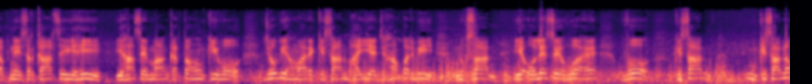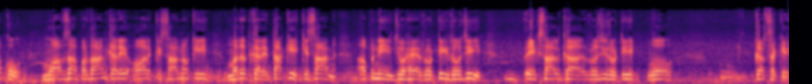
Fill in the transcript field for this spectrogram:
अपनी सरकार से यही यहाँ से मांग करता हूँ कि वो जो भी हमारे किसान भाई है, जहाँ पर भी नुकसान ये ओले से हुआ है, वो किसान, किसानों को मुआवजा प्रदान करे और किसानों की मदद करे ताकि किसान अपनी जो है रोटी रोजी, एक साल का रोजी रोटी वो कर सके।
